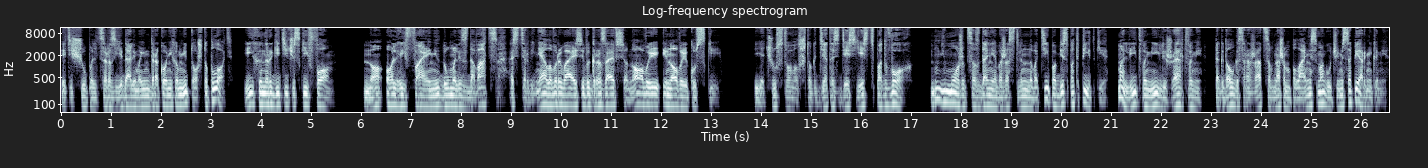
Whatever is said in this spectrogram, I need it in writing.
Эти щупальца разъедали моим драконихам не то что плоть, их энергетический фон. Но Оля и Фая не думали сдаваться, остервенело вырываясь и выгрызая все новые и новые куски. Я чувствовал, что где-то здесь есть подвох. Ну не может создание божественного типа без подпитки, молитвами или жертвами, так долго сражаться в нашем плане с могучими соперниками.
